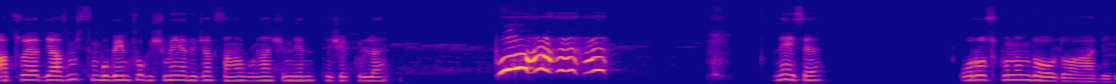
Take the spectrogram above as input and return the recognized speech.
ad soyad yazmışsın bu benim çok işime yarayacak. Sana buradan şimdiden teşekkürler. Neyse. Orospu'nun doğurduğu Adil.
